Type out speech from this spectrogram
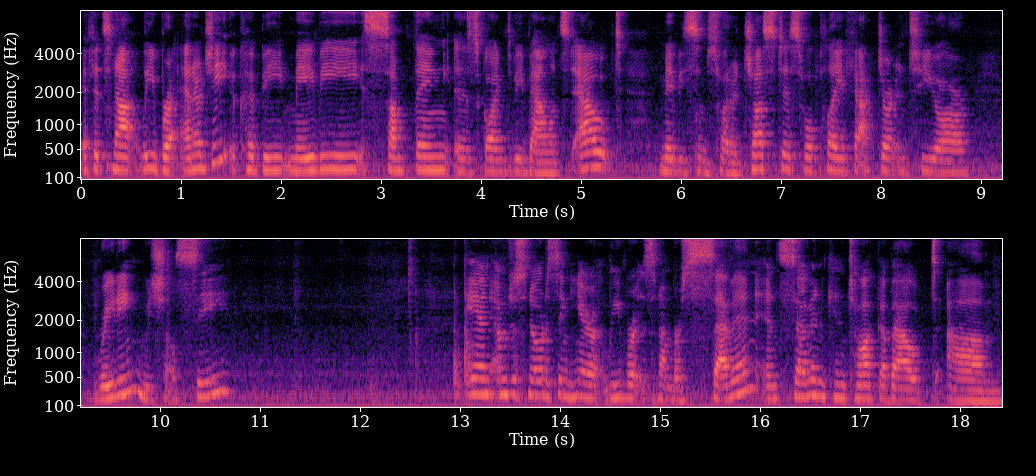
if it's not Libra energy, it could be maybe something is going to be balanced out. Maybe some sort of justice will play a factor into your reading. We shall see. And I'm just noticing here Libra is number seven, and seven can talk about um,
